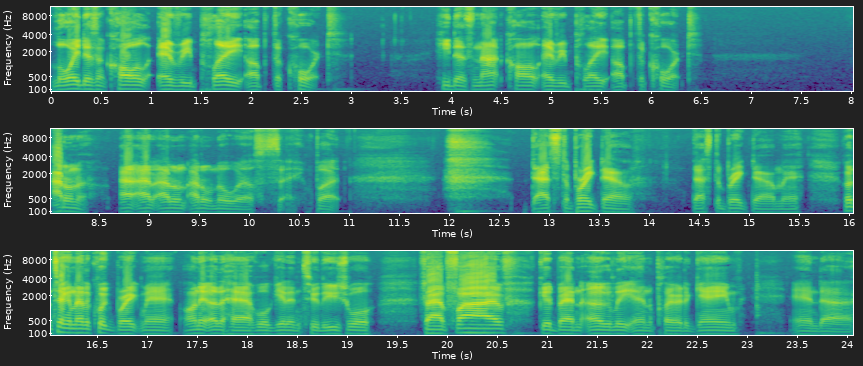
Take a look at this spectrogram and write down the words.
Lloyd doesn't call every play up the court. He does not call every play up the court. I don't know. I, I, I don't I don't know what else to say. But that's the breakdown. That's the breakdown, man. Gonna take another quick break, man. On the other half, we'll get into the usual Fab Five, good, bad, and ugly, and the player of the game. And uh,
